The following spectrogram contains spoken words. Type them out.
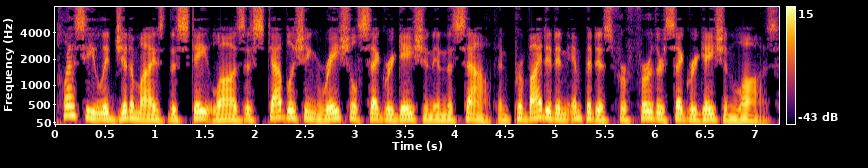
Plessy legitimized the state laws establishing racial segregation in the South and provided an impetus for further segregation laws.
